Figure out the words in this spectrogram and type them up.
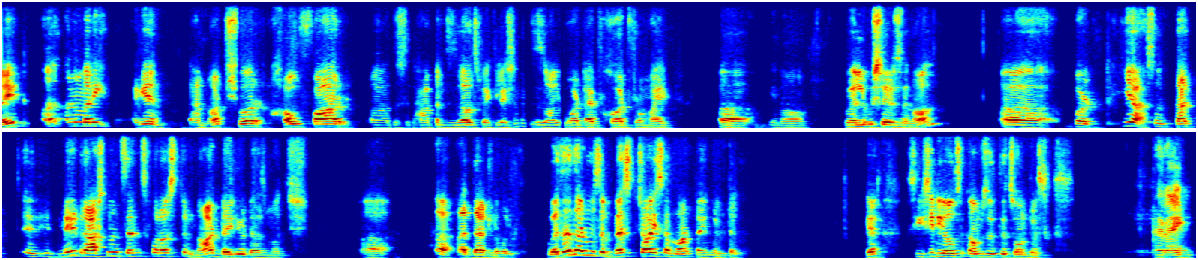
ரைட் அந்த மாதிரி again i'm not sure how far uh, this happens is all speculation this is all what i've heard from my uh, you know well wishers and all uh, but yeah so that it, it made rational sense for us to not dilute as much uh, uh, at that level whether that was the best choice or not time will tell okay ccd also comes with its own risks ரைட்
